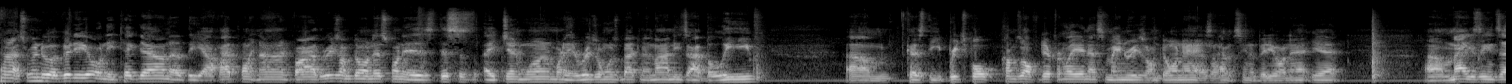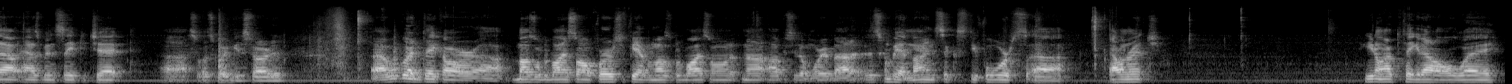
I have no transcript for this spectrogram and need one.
Alright, so we're going to do a video on the takedown of the uh, Hi-Point 995. The reason I'm doing this one is this is a Gen 1, one of the original ones back in the 90s, I believe. Because um, the breech bolt comes off differently, and that's the main reason I'm doing that, as I haven't seen a video on that yet. Um, magazine's out, has been safety checked, uh, so let's go ahead and get started. Uh, we'll go ahead and take our uh, muzzle device off first, if you have a muzzle device on. If not, obviously don't worry about it. It's going to be a 964 uh, Allen wrench. You don't have to take it out all the way.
